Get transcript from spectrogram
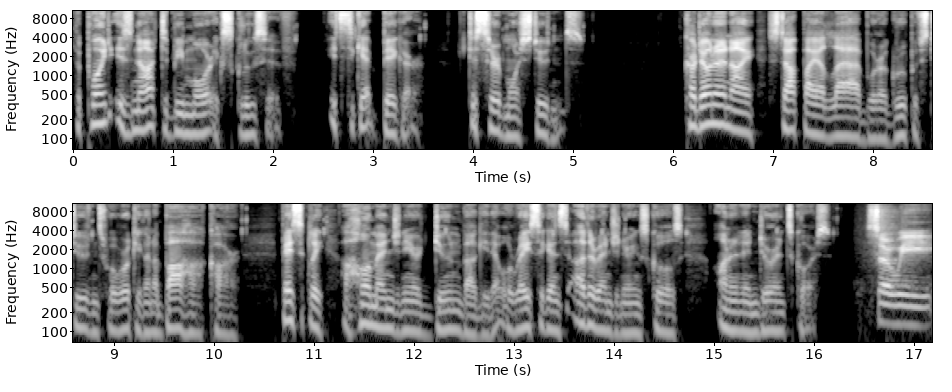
The point is not to be more exclusive, it's to get bigger, to serve more students. Cardona and I stopped by a lab where a group of students were working on a Baja car, basically a home engineered dune buggy that will race against other engineering schools on an endurance course. So we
